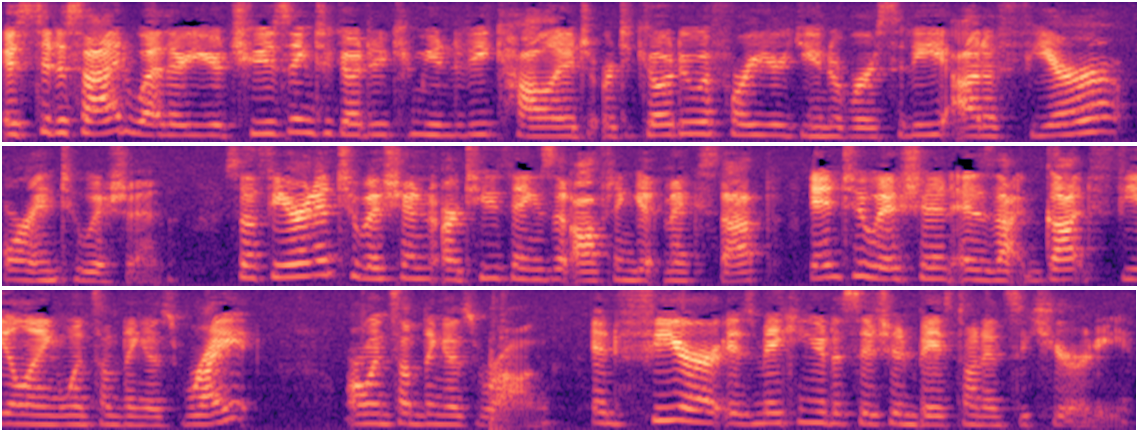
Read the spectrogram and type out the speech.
is to decide whether you're choosing to go to community college or to go to a four-year university out of fear or intuition. So fear and intuition are two things that often get mixed up. Intuition is that gut feeling when something is right or when something is wrong. And fear is making a decision based on insecurity.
